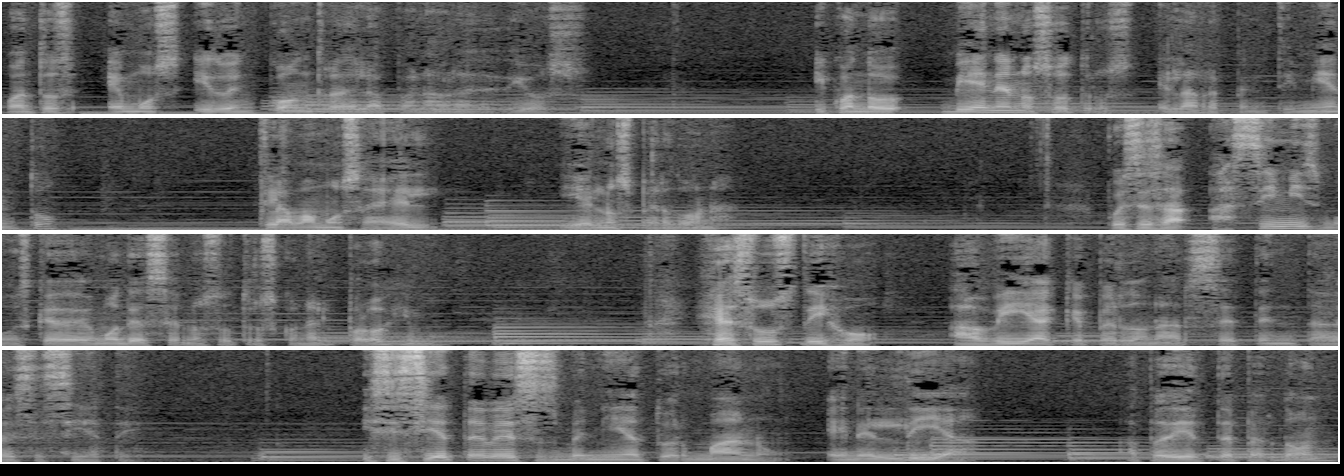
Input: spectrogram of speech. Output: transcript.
¿Cuántos hemos ido en contra de la palabra de Dios? Y cuando viene a nosotros el arrepentimiento, clamamos a Él y Él nos perdona. Pues es así mismo es que debemos de hacer nosotros con el prójimo. Jesús dijo, había que perdonar 70 veces 7. Y si siete veces venía tu hermano en el día a pedirte perdón,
